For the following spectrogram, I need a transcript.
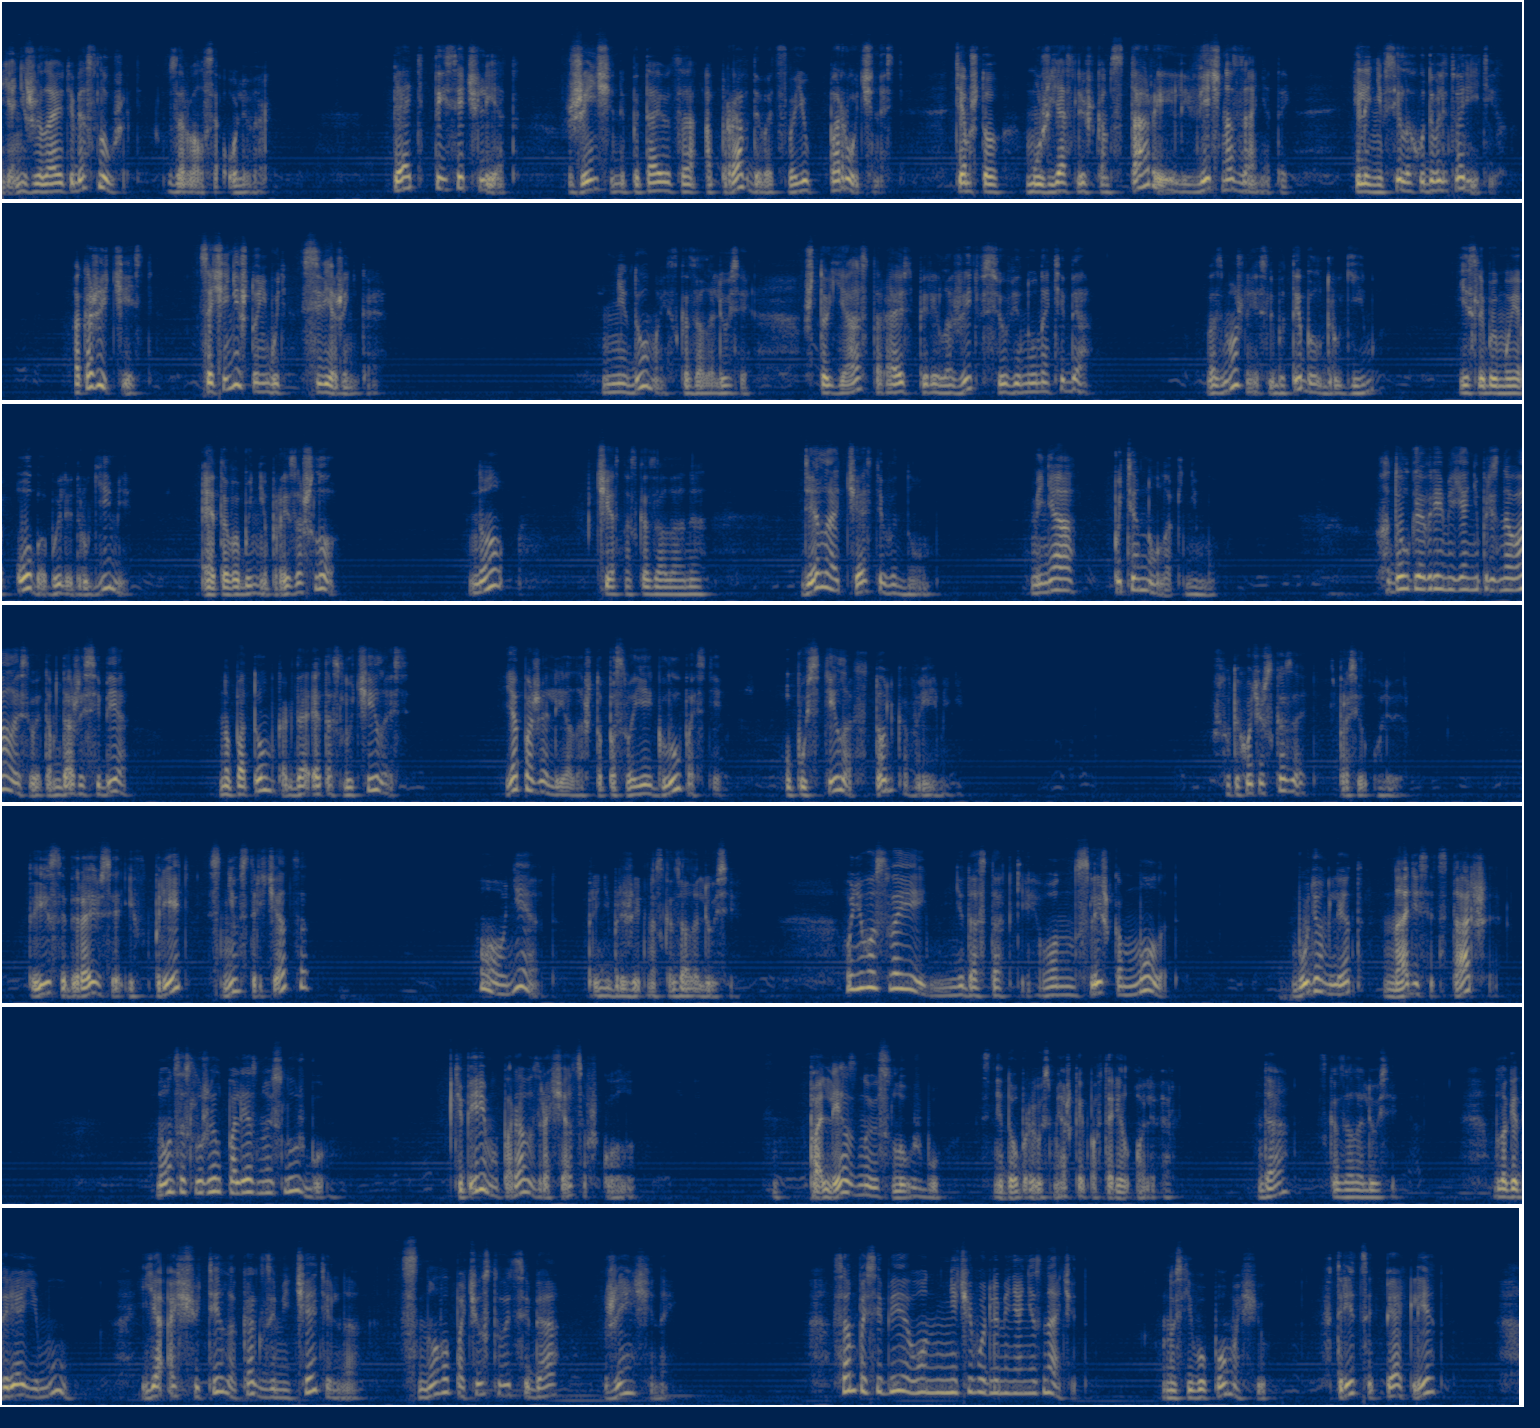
«Я не желаю тебя слушать», — взорвался Оливер. «Пять тысяч лет женщины пытаются оправдывать свою порочность тем, что мужья слишком старые или вечно заняты, или не в силах удовлетворить их. Окажи честь, сочини что-нибудь свеженькое». «Не думай», — сказала Люси, — «что я стараюсь переложить всю вину на тебя. Возможно, если бы ты был другим, если бы мы оба были другими, этого бы не произошло. Но, честно сказала она, дело отчасти в ином. Меня потянуло к нему. Долгое время я не признавалась в этом даже себе, но потом, когда это случилось, я пожалела, что по своей глупости упустила столько времени. «Что ты хочешь сказать?» – спросил Оливер. «Ты собираешься и впредь с ним встречаться?» «О, нет», – пренебрежительно сказала Люси. «У него свои недостатки. Он слишком молод. Будь он лет на десять старше. Но он сослужил полезную службу. Теперь ему пора возвращаться в школу». «Полезную службу», — с недоброй усмешкой повторил Оливер. «Да», — сказала Люси. «Благодаря ему я ощутила, как замечательно снова почувствовать себя женщиной. Сам по себе он ничего для меня не значит, но с его помощью в 35 лет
